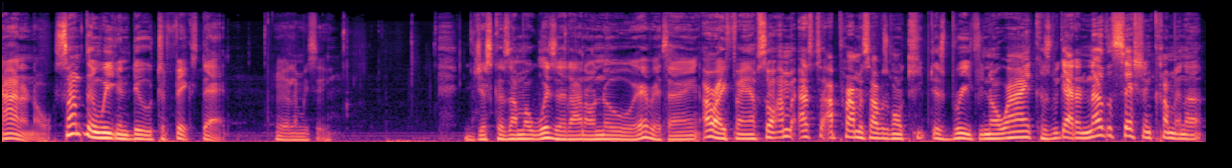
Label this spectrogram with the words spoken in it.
I don't know. Something we can do to fix that. Here, let me see. Just because I'm a wizard, I don't know everything. All right, fam. So I'm, I, I promise I was going to keep this brief. You know why? Because we got another session coming up.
